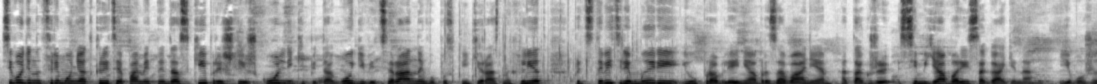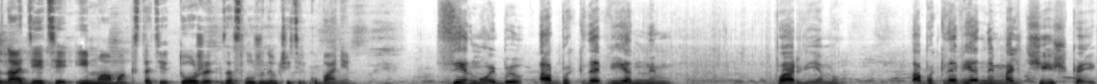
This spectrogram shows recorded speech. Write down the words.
Сегодня на церемонию открытия памятной доски пришли школьники, педагоги, ветераны, выпускники разных лет, представители мэрии и управления образования, а также семья Бориса Гагина, его жена, дети и мама, кстати, тоже заслуженный учитель Кубани. Сын мой был обыкновенным парнем, обыкновенным мальчишкой.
